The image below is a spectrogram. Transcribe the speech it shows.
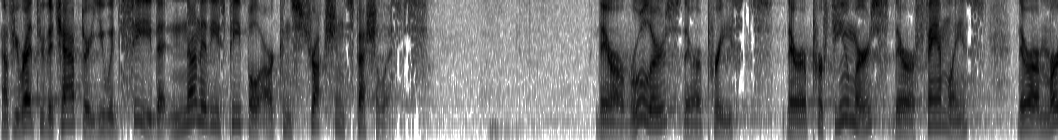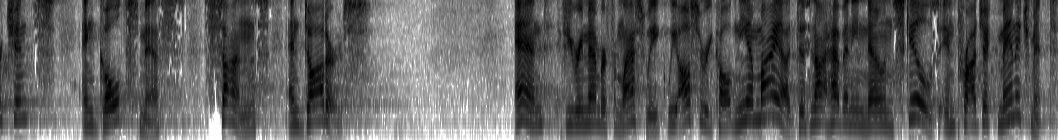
Now, if you read through the chapter, you would see that none of these people are construction specialists. There are rulers, there are priests, there are perfumers, there are families, there are merchants and goldsmiths, sons and daughters. And if you remember from last week, we also recalled Nehemiah does not have any known skills in project management.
